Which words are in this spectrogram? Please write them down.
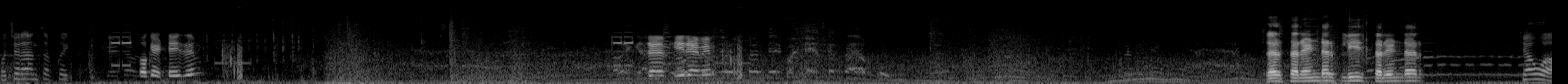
Put your hands up quick. Okay, tase him. Sam, here I am. Sir surrender please surrender क्या हुआ?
